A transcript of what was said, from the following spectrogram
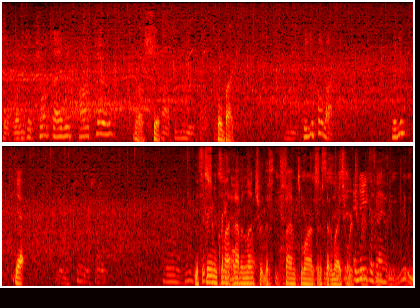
It's a very good shot, David. Par two. Oh shit! Par two, par two. Pull back. Did you pull back? Did you? Yeah, Mm-hmm. you're This is a streaming pretty tonight and long having lunch putt. with the You fam have to tomorrow get for the this to within two celebration. or An three eagle, feet David. if You really Yeah.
